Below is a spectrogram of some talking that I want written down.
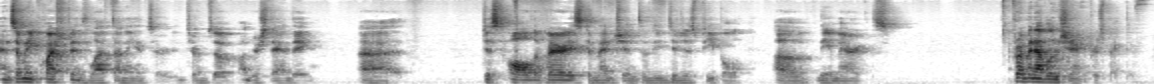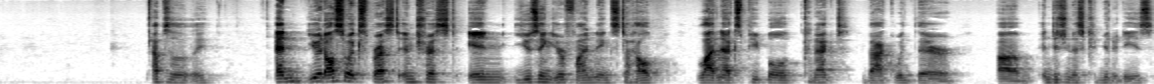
and so many questions left unanswered in terms of understanding uh, just all the various dimensions of the indigenous people of the Americas from an evolutionary perspective. Absolutely. And you had also expressed interest in using your findings to help Latinx people connect back with their um, indigenous communities.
